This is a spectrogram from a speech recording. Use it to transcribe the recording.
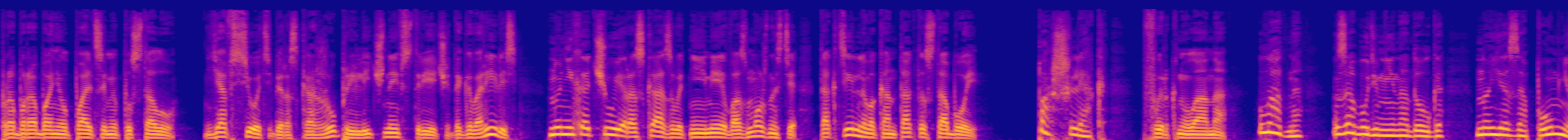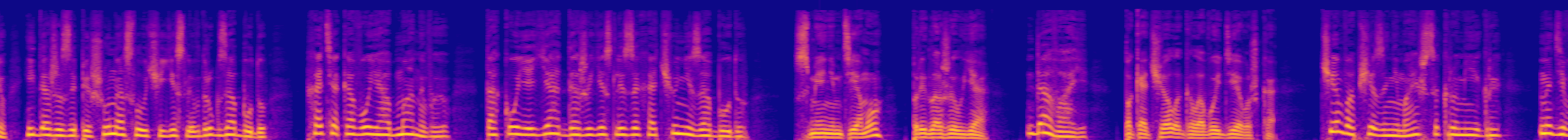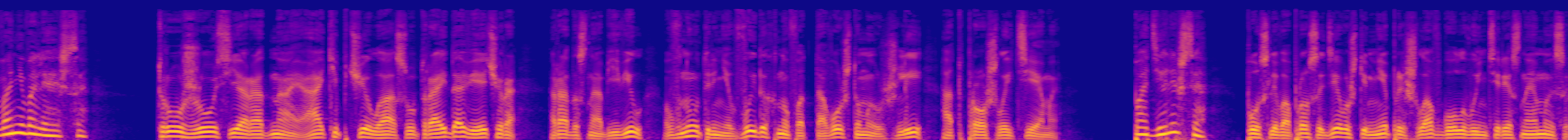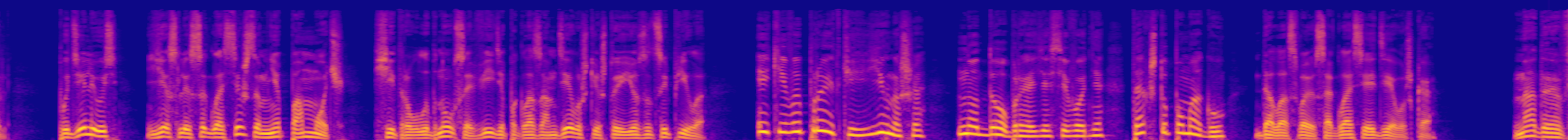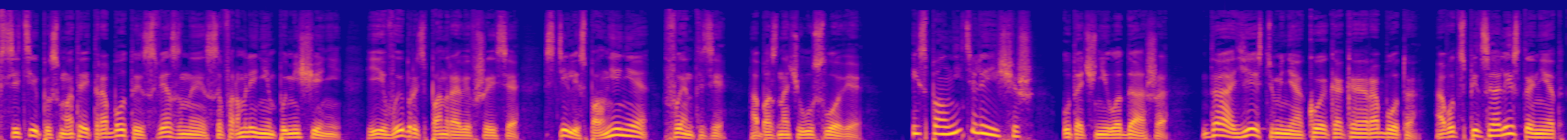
Пробарабанил пальцами по столу. «Я все тебе расскажу при личной встрече. Договорились? Ну не хочу я рассказывать, не имея возможности тактильного контакта с тобой». «Пошляк!» — фыркнула она. «Ладно, забудем ненадолго, но я запомню и даже запишу на случай, если вдруг забуду. Хотя кого я обманываю? Такое я, даже если захочу, не забуду». «Сменим тему?» — предложил я. «Давай», — покачала головой девушка. Чем вообще занимаешься, кроме игры? На диване валяешься?» «Тружусь я, родная, аки пчела с утра и до вечера», — радостно объявил, внутренне выдохнув от того, что мы ушли от прошлой темы. «Поделишься?» После вопроса девушки мне пришла в голову интересная мысль. «Поделюсь, если согласишься мне помочь», — Хитро улыбнулся, видя по глазам девушки, что ее зацепило. «Эки вы прыткий, юноша, но добрая я сегодня, так что помогу», — дала свое согласие девушка. Надо в сети посмотреть работы, связанные с оформлением помещений, и выбрать понравившиеся. Стиль исполнения — фэнтези, обозначил условия. «Исполнителя ищешь?» — уточнила Даша. «Да, есть у меня кое-какая работа, а вот специалиста нет».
